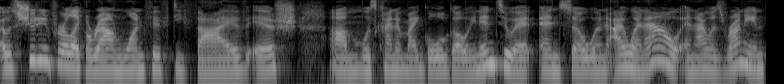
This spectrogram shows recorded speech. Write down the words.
I was shooting for like around 155ish um, was kind of my goal going into it. And so when I went out and I was running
